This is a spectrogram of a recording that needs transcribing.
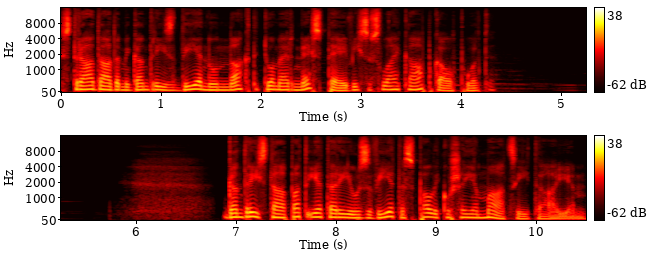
strādādami gandrīz dienu un nakti, tomēr nespēja visus laikā apkalpot. Gandrīz tāpat iet arī uz vietas palikušajiem mācītājiem.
